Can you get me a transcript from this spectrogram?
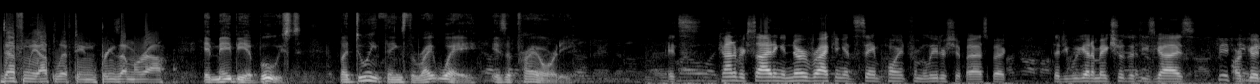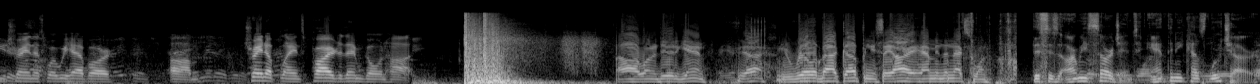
Definitely uplifting, brings up morale. It may be a boost, but doing things the right way is a priority. It's kind of exciting and nerve-wracking at the same point from a leadership aspect that we got to make sure that these guys are good and trained. That's why we have our um, train-up lanes prior to them going hot. Oh, I want to do it again. Yeah, you reel it back up and you say, all right, hand me the next one. This is Army Sergeant Anthony Kozluchar,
